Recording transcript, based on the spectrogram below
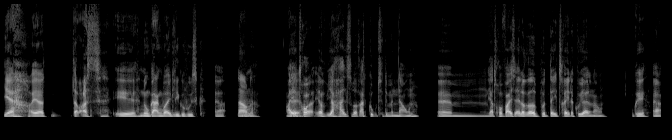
ja, og jeg, der var også øh, nogle gange, hvor jeg ikke lige kunne huske Ja. navnet. Ej, jeg Øh. tror, jeg, jeg har altid været ret god til det med navne. Øhm, jeg tror faktisk allerede på dag 3, der kunne jeg alle navne. Okay, Ja,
